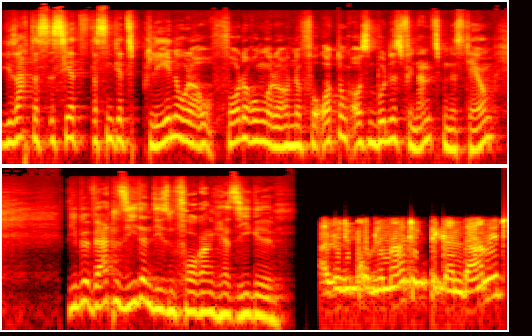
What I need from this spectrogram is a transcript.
Wie gesagt, das ist jetzt, das sind jetzt Pläne oder auch Forderungen oder auch eine Verordnung aus dem Bundesfinanzministerium. Wie bewerten Sie denn diesen Vorgang, Herr Siegel? Also die Problematik begann damit,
